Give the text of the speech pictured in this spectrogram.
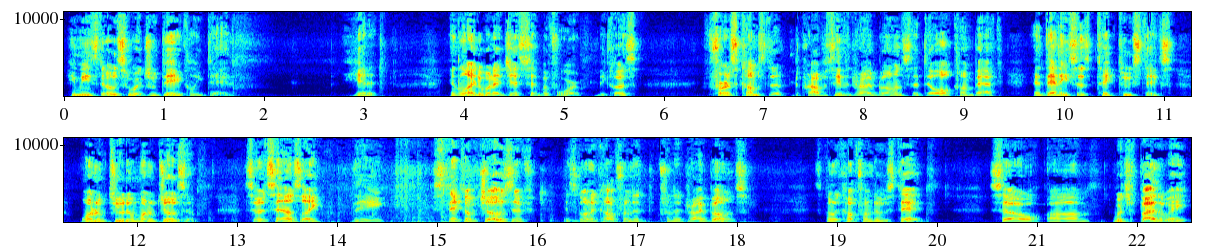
he means those who are Judaically dead. You get it? In light of what I just said before, because first comes the, the prophecy of the dry bones, that they'll all come back, and then he says, take two sticks, one of Judah and one of Joseph. So it sounds like the stick of Joseph is going to come from the from the dry bones. It's going to come from those dead. So, um, which by the way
